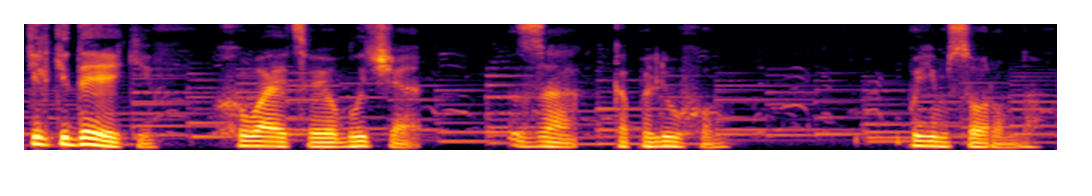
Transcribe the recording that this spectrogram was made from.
Тільки деякі ховають своє обличчя за капелюхом, бо їм соромно.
